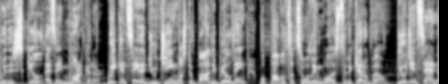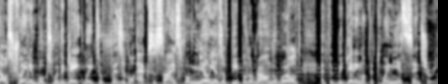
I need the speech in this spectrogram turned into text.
with his skill as a marketer. We can say that Eugene was to bodybuilding what Pavel Tsatsouline was to the kettlebell. Eugene Sandow's training books were the gateway to physical exercise for millions of people around the world at the beginning of the 20th century.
